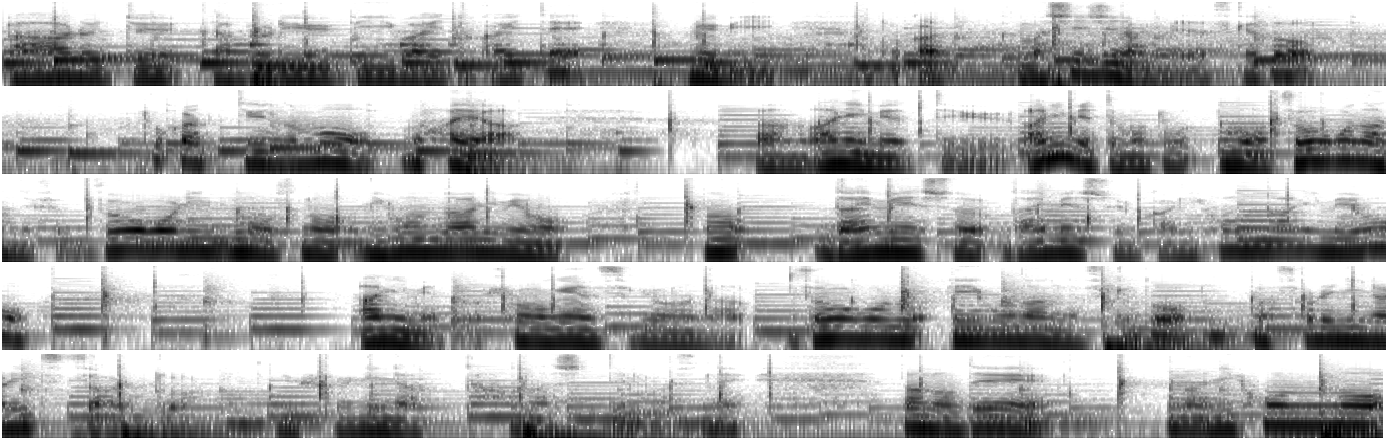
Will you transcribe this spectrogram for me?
R2WBY と書いて Ruby とか、まあ、CG のアニメですけどとかっていうのももはやあのアニメっていうアニメってもともう造語なんですよ。造語にもうその日本のアニメをの代名詞代名詞というか日本のアニメをアニメと表現するような造語の英語なんですけど、まあ、それになりつつあるというふうになって話していますね。なので、まあ、日本の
